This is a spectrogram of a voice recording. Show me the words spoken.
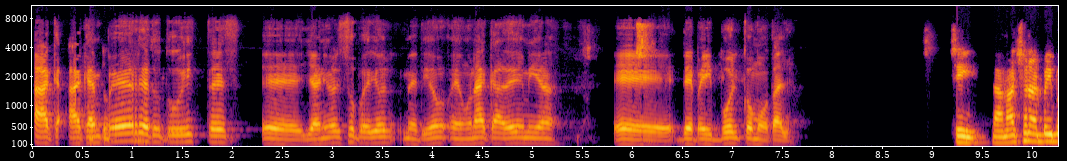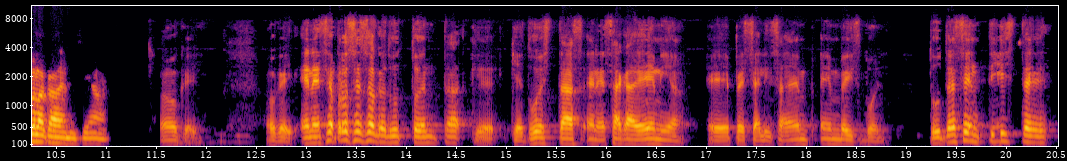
acá, en PR tú tuviste eh, ya a nivel superior metido en una academia eh, de béisbol como tal. Sí, la National Baseball Academy se llama. Ok, ok. En ese proceso que tú, que, que tú estás en esa academia eh, especializada en, en béisbol, ¿tú te sentiste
